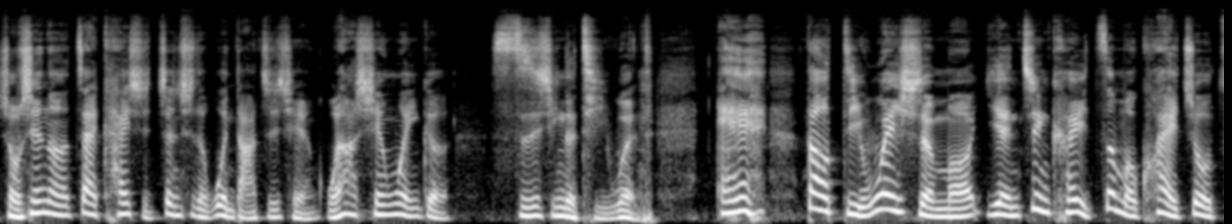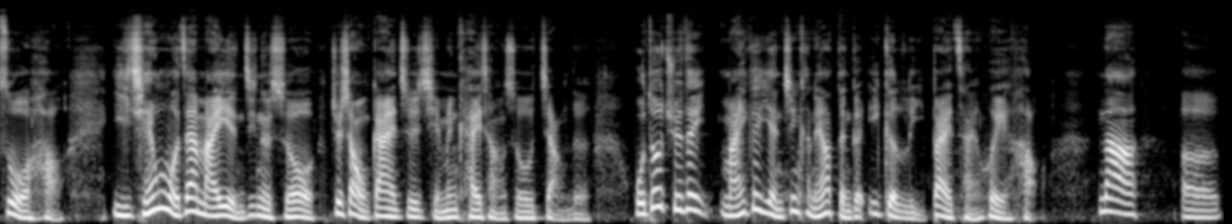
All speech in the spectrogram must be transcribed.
首先呢，在开始正式的问答之前，我要先问一个私心的提问。哎，到底为什么眼镜可以这么快就做好？以前我在买眼镜的时候，就像我刚才就是前面开场的时候讲的，我都觉得买一个眼镜可能要等个一个礼拜才会好。那呃，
